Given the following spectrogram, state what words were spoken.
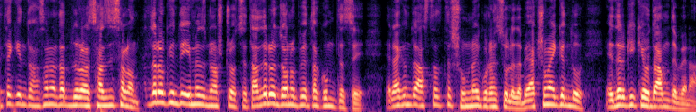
এতে কিন্তু হাসানাত আবদুল্লাহ সাজিস আলম তাদেরও কিন্তু ইমেজ নষ্ট হচ্ছে, তাদেরও জনপ্রিয়তা কমতেছে। এরা কিন্তু আস্তে আস্তে শূন্যই কোথায় চলে যাবে। একসময় কিন্তু এদেরকে কেউ দাম দেবে না।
